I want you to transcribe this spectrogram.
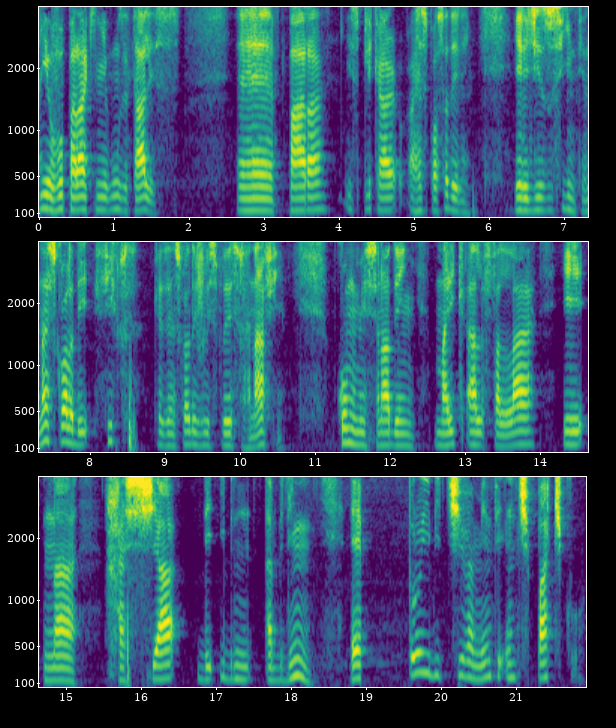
e eu vou parar aqui em alguns detalhes é, para explicar a resposta dele. Ele diz o seguinte: na escola de fiqh, quer dizer, na escola de jurisprudência Hanafi, como mencionado em Marik al-Falah e na Hashia de Ibn Abdin, é proibitivamente antipático,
